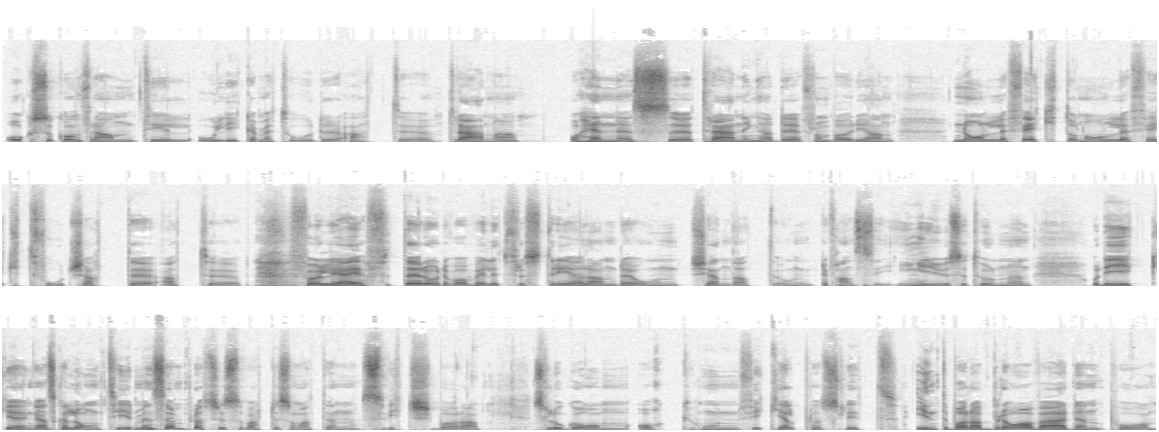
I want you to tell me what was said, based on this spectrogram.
också kom fram till olika metoder att eh, träna. Och hennes eh, träning hade från början noll effekt och noll effekt fortsatte att eh, följa efter. Och det var väldigt frustrerande. Och hon kände att hon, det fanns inget ljus i tunneln. Och det gick en ganska lång tid. Men sen plötsligt så var det som att en switch bara slog om. Och hon fick helt plötsligt inte bara bra värden på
